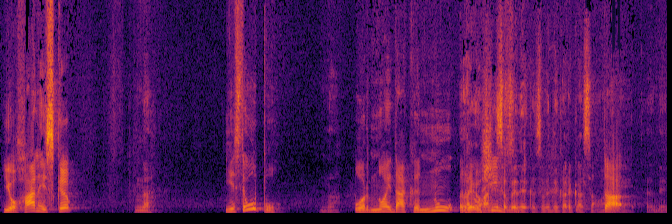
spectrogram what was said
Iohannis, că da. este UPU. Da. Ori noi dacă nu da, reușim... Iohannis să vede, că se vede carcasa. Da. Mai,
